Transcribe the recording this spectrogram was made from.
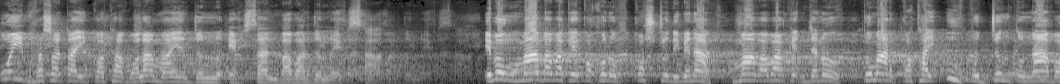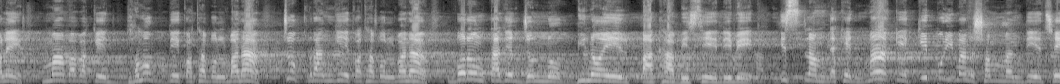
ওই ভাষাটাই কথা বলা মায়ের জন্য এহসান, বাবার জন্য এহসান। এবং মা বাবাকে কখনো কষ্ট দিবে না। মা বাবাকে যেন তোমার কথায় উহ পর্যন্ত না বলে। মা বাবাকে ধমক দিয়ে কথা বলবা না, চোখ রাঙ্গিয়ে কথা বলবা না, বরং তাদের জন্য বিনয়ের পাখা বিছিয়ে দিবে। ইসলাম দেখেন মাকে কি পরিমাণ সম্মান দিয়েছে।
